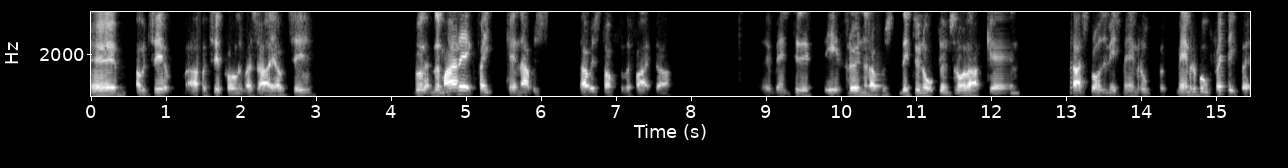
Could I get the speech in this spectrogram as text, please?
Um, I would say I would say probably was I. I would say. Well, the Marek fight, Ken, that was that was tough for the fact that it went to the eighth round and I was the two knockdowns and all that. And that's probably the most memorable memorable fight. But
